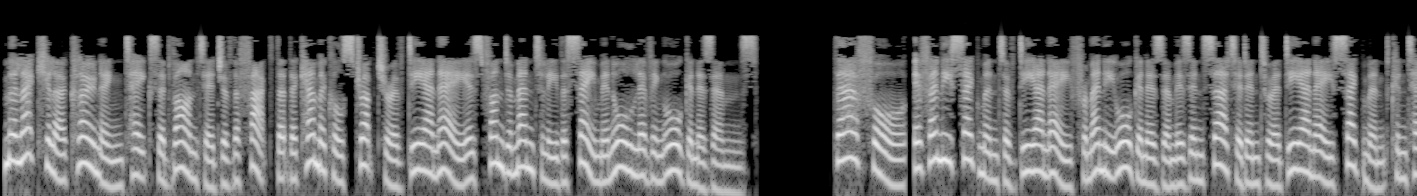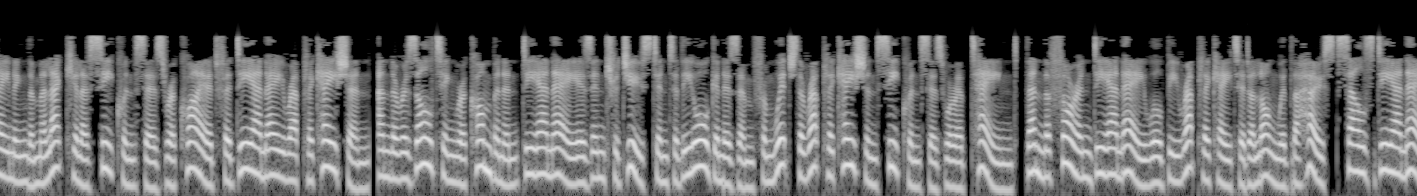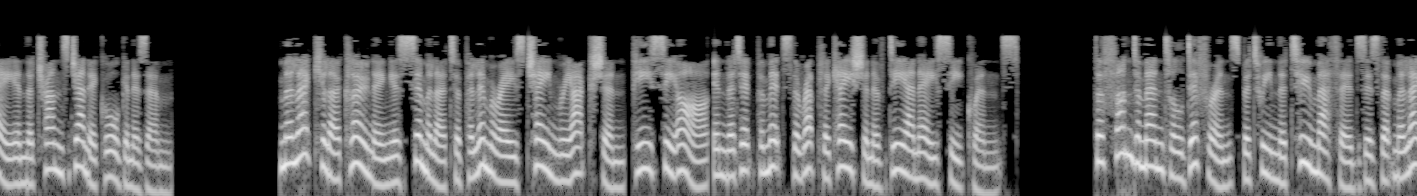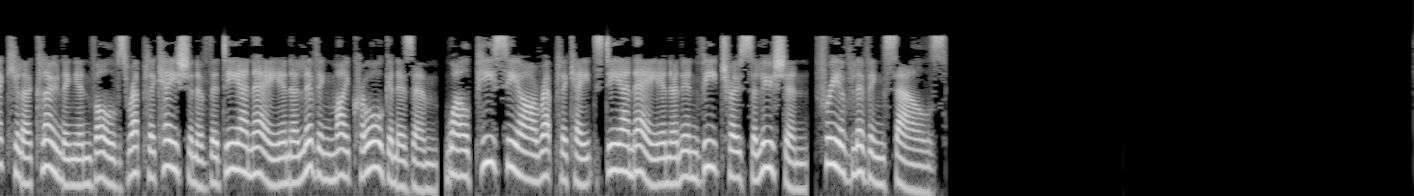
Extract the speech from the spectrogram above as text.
Molecular cloning takes advantage of the fact that the chemical structure of DNA is fundamentally the same in all living organisms. Therefore, if any segment of DNA from any organism is inserted into a DNA segment containing the molecular sequences required for DNA replication, and the resulting recombinant DNA is introduced into the organism from which the replication sequences were obtained, then the foreign DNA will be replicated along with the host cell's DNA in the transgenic organism. Molecular cloning is similar to polymerase chain reaction (PCR) in that it permits the replication of DNA sequence. The fundamental difference between the two methods is that molecular cloning involves replication of the DNA in a living microorganism, while PCR replicates DNA in an in vitro solution, free of living cells.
